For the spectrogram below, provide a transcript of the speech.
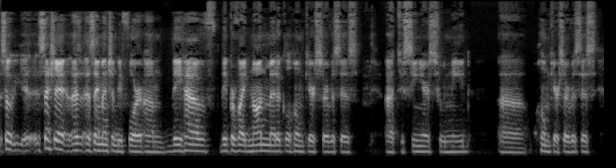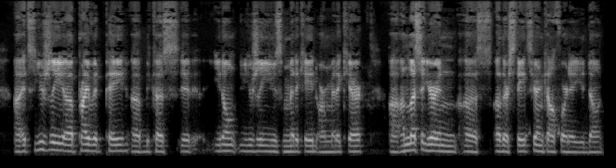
so essentially, as, as, I mentioned before, um, they have they provide non-medical home care services. uh, to seniors who need uh, home care services. Uh, it's usually a private pay uh, because it, you don't usually use Medicaid or Medicare uh, unless you're in other states. Here in California, you don't.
